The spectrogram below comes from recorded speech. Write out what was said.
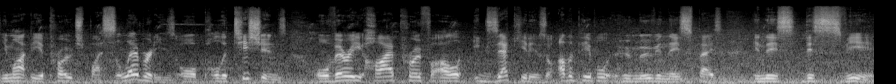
you might be approached by celebrities or politicians or very high profile executives or other people who move in this space, in this, this sphere.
